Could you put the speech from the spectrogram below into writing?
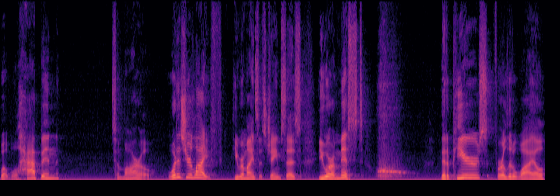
what will happen tomorrow? What is your life? He reminds us, James says, you are a mist that appears for a little while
